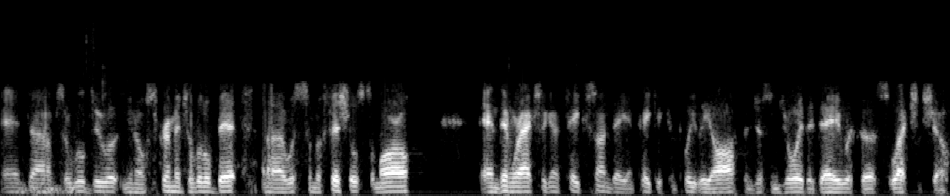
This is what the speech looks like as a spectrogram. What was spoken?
and um, so we'll do a you know scrimmage a little bit uh, with some officials tomorrow, and then we're actually going to take Sunday and take it completely off and just enjoy the day with the selection show.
